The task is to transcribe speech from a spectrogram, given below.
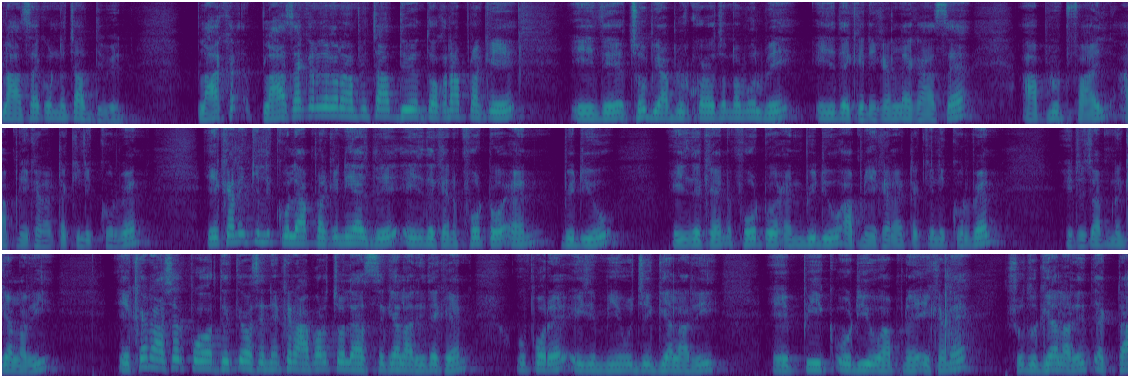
প্লাস আইকনটা চাপ দিবেন। প্লাস আইকনে যখন আপনি চাপ দেবেন, তখন আপনাকে এই যে ছবি আপলোড করার জন্য বলবে, এই যে দেখেন, এখানে লেখা আছে আপলোড ফাইল আপনি এখানে একটা ক্লিক করবেন। এখানে ক্লিক করলে আপনাকে নিয়ে আসবে, এই যে দেখেন ফটো অ্যান্ড ভিডিও এই যে দেখেন ফটো অ্যান্ড ভিডিও আপনি এখানে একটা ক্লিক করবেন, এটা হচ্ছে আপনার গ্যালারি এখানে আসার পর দেখতে পাচ্ছেন, এখানে আবার চলে আসছে গ্যালারি দেখেন, উপরে এই যে মিউজিক গ্যালারি পিক অডিও আপনি এখানে শুধু গ্যালারিতে একটা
